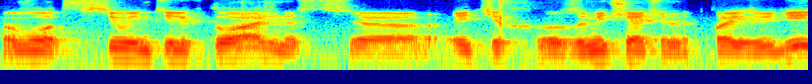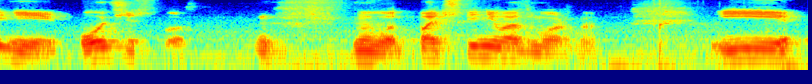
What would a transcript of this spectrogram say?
вот, всю интеллектуальность э, этих замечательных произведений очень сложно. Ну вот, почти невозможно. И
